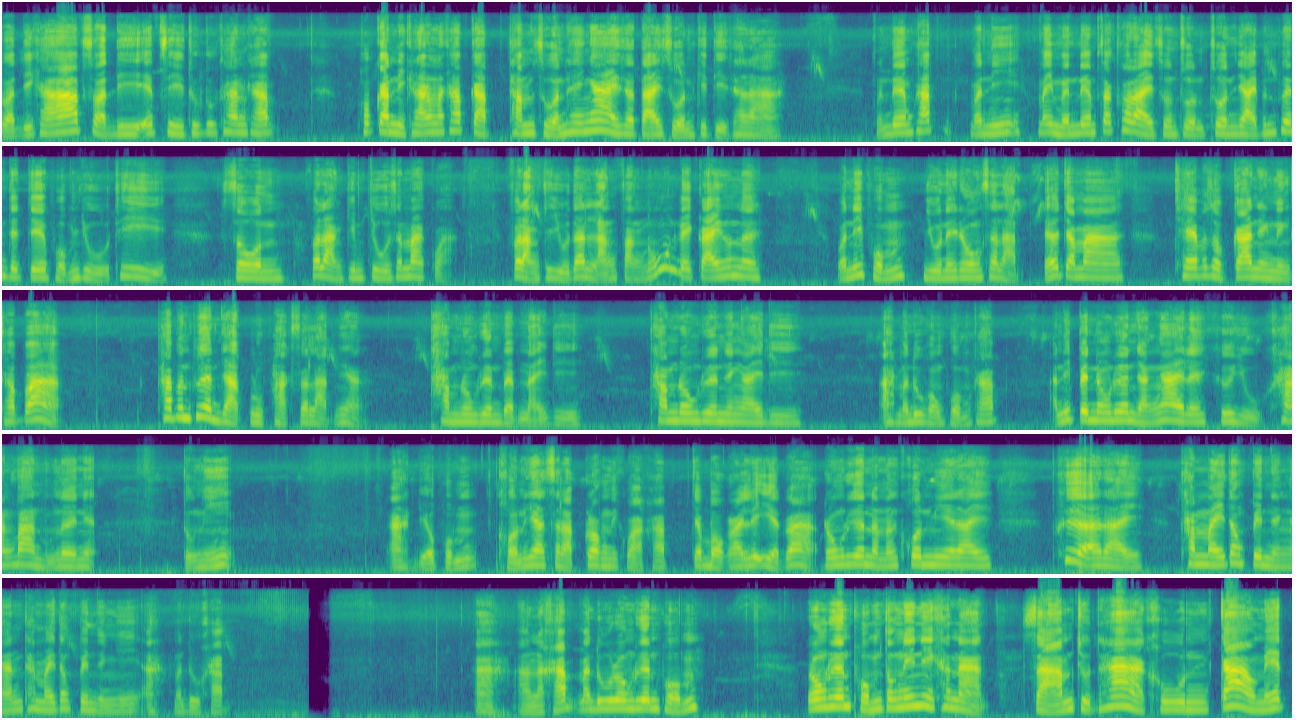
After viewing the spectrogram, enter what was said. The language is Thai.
สวัสดีครับ สวัสดี FC ทุกทุกท่านครับ พบกันอีกครั้งนะครับ กับทำสวนให้ง่ายสไตล์สวนกิติธราเหมือนเดิมครับ วันนี้ไม่เหมือนเดิมสักเท่าไหร่ส่วนส่วนส่วนใหญ่เพื่อนๆจะเจอผมอยู่ที่โซนฝรั่งกิมจูซะมากกว่า ฝรั่งจะอยู่ด้านหลังฝั่งนู้นไกลๆนู้นเลย วันนี้ผมอยู่ในโรงสลัด แล้วจะมาแชร์ประสบการณ์อย่างหนึ่งครับว่า ถ้าเพื่อนๆอยากปลูกผักสลัดเนี่ยทำโรงเรือนแบบไหนดีทำโรงเรือนยังไงดีอะมาดูของผมครับอันนี้เป็นโรงเรือนอย่างง่ายเลยคืออยู่ข้างบ้านผมเลยเนี่ย ตรงนี้อะเดี๋ยวผมขออนุญาตสลับกล้องดีกว่าครับ จะบอกรายละเอียดว่าโรงเรือนน่ะมันควรมีอะไรเพื่ออะไรทำไมต้องเป็นอย่างนั้นทำไมต้องเป็นอย่างนี้อะมาดูครับอะเอาละครับ มาดูโรงเรือนผม โรงเรือนผมตรงนี้นี่ขนาด 3.5คูณ9เมตร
